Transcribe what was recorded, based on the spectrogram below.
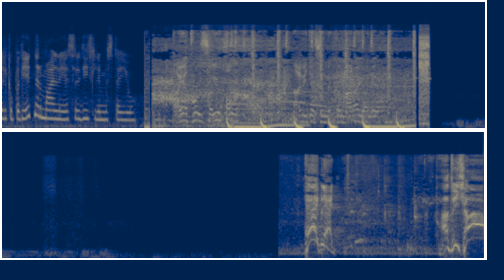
Только подъедь нормально, я с родителями стою. А я твой союзом. На видеошумиком на районе. Эй, блядь! Отвечай!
